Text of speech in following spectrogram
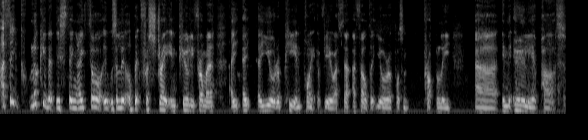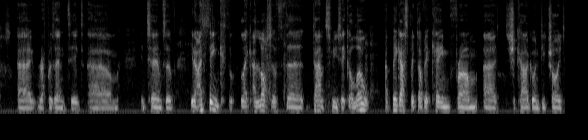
I think looking at this thing, I thought it was a little bit frustrating purely from a a, a, a European point of view. I thought I felt that Europe wasn't properly uh, in the earlier part uh, represented um, in terms of you know I think like a lot of the dance music, although a big aspect of it came from uh, Chicago and Detroit,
